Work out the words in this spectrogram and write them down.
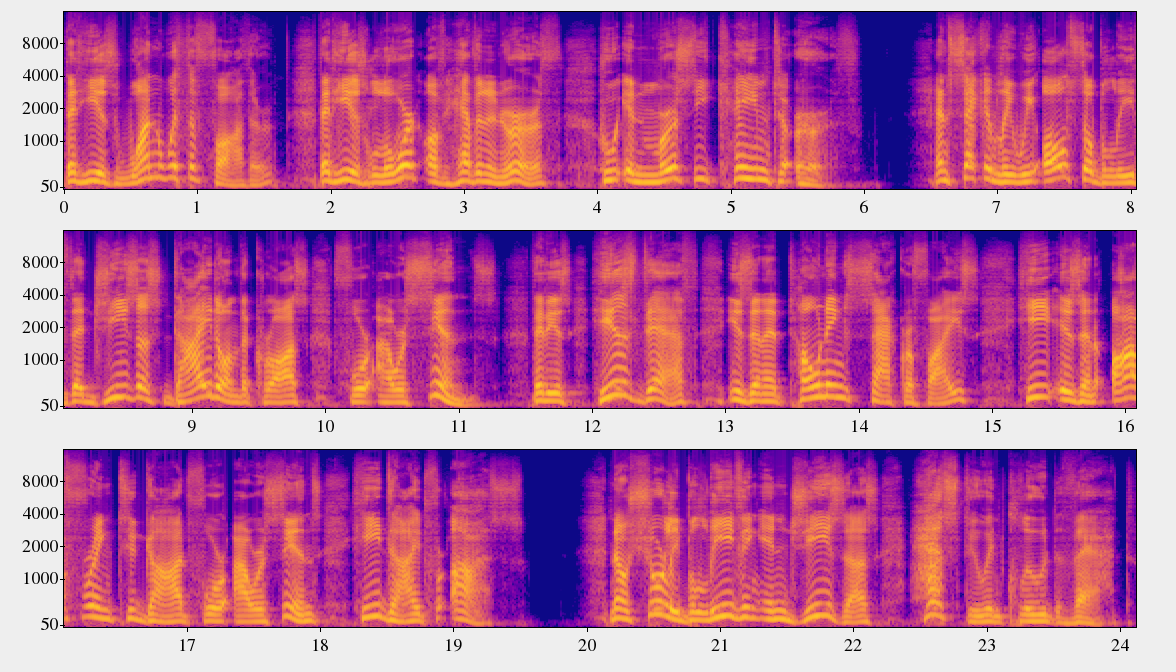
that he is one with the Father, that he is Lord of heaven and earth, who in mercy came to earth. And secondly, we also believe that Jesus died on the cross for our sins. That is, his death is an atoning sacrifice. He is an offering to God for our sins. He died for us. Now, surely believing in Jesus has to include that.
